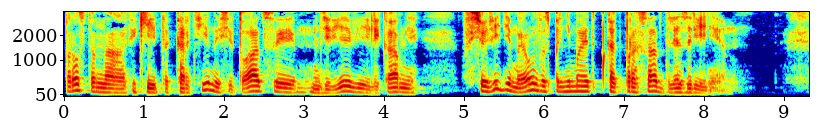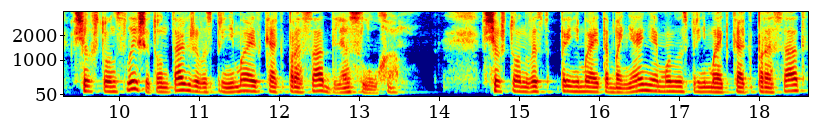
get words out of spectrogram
просто на какие-то картины, ситуации, деревья или камни. Все видимое он воспринимает как просад для зрения – все, что он слышит, он также воспринимает как просад для слуха. Все, что он воспринимает обонянием, он воспринимает как просад,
